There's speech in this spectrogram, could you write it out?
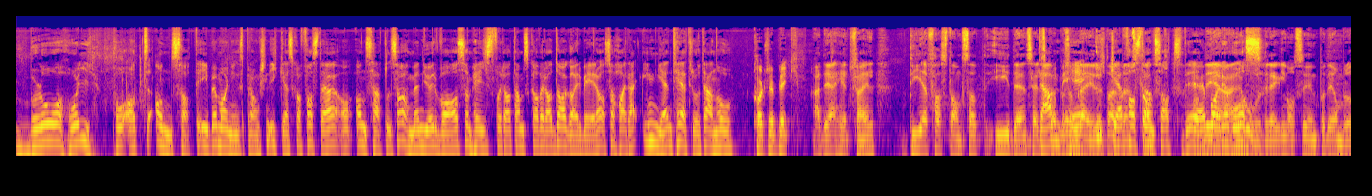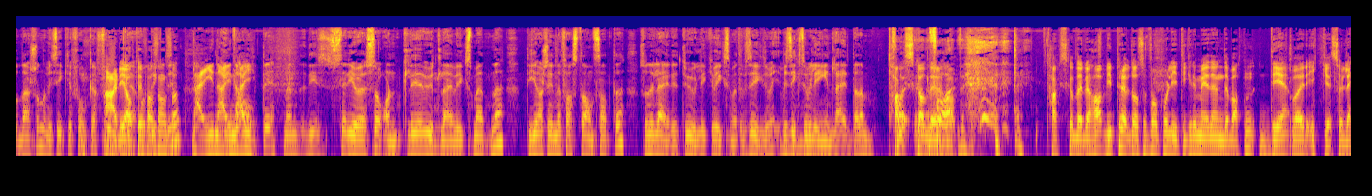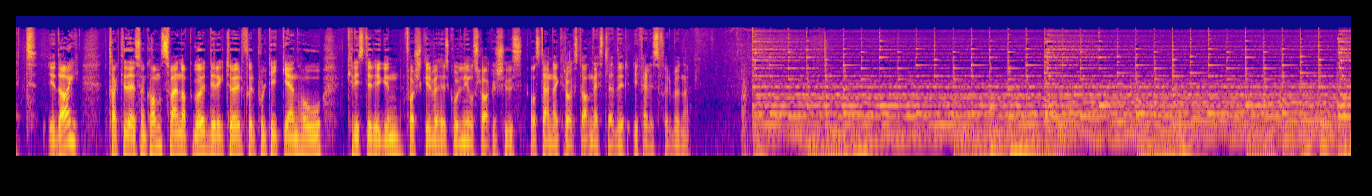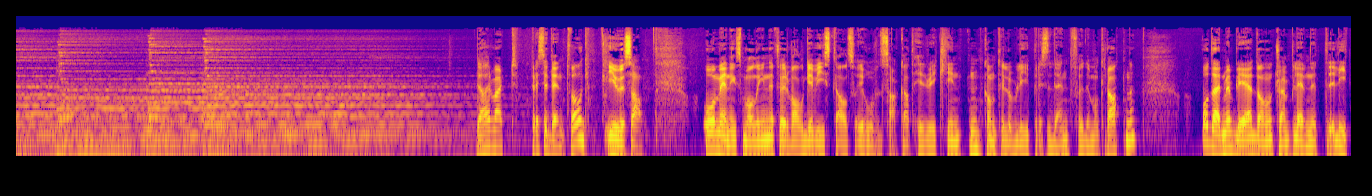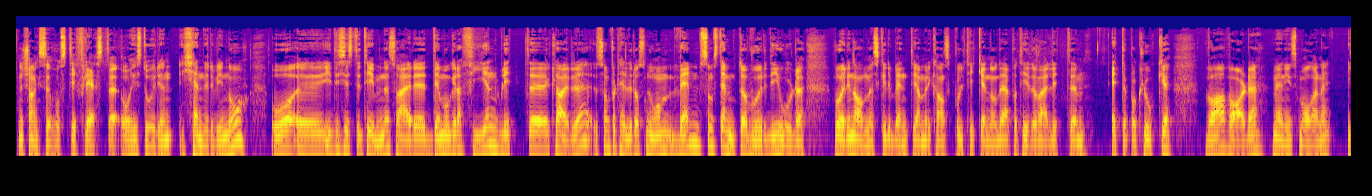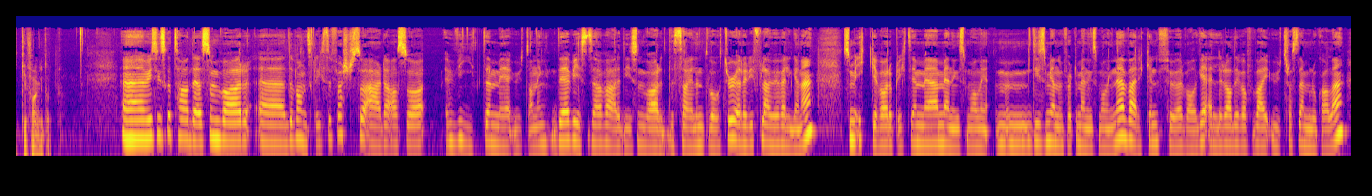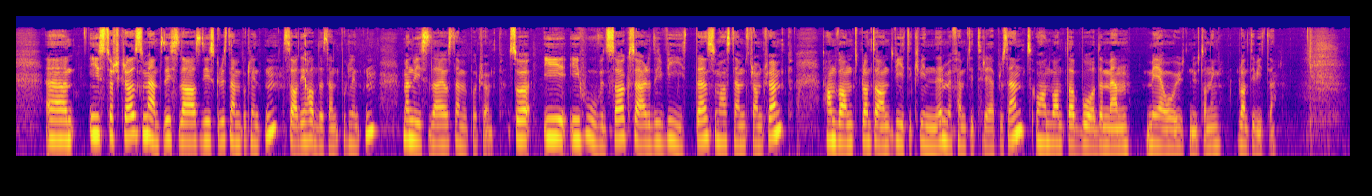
blåhold på at ansatte i bemanningsbransjen ikke skal faste ansettelser, men gjør hva som helst for at de skal være dagarbeidere, så har jeg ingen tiltro til NHO. Kort replikk. Ja, det er helt feil. De er fast ansatt i det selskapet som leier ut arbeidskraft. Det er, og det bare er hovedregelen også inn på det området der. sånn. Hvis ikke folk er flinke Er de alltid fast ansatt? Nei, nei, nei. Ikke alltid, men de seriøse, ordentlige utleievirksomhetene de har sine faste ansatte som de leier ut til ulike virksomheter. Hvis ikke, hvis ikke så ville ingen leid av dem. Takk skal dere ha. Takk skal dere ha. Vi prøvde også å få politikere med i denne debatten. Det var ikke så lett i dag. Takk til dere som kom. Svein Oppegård, direktør for politikk i NHO, Christer Hyggen, forsker ved Høgskolen i Oslo og Akershus, og Steinar Krogstad, nestleder i Fellesforbundet. Det har vært presidentvalg i USA. Og meningsmålingene før valget viste altså i hovedsak at Hillary Clinton kom til å bli president for demokratene. Og dermed ble Donald Trump levnet liten sjanse hos de fleste, og historien kjenner vi nå. Og uh, i de siste timene så er demografien blitt uh, klarere, som forteller oss noe om hvem som stemte og hvor de gjorde det. Våre Alme, skribent i amerikansk politikk ennå, det er på tide å være litt etterpåkloke. Hva var det meningsmålerne ikke fanget opp? Hvis vi skal ta det som var det vanskeligste først, så er det altså hvite med utdanning. Det viste seg å være de som var the silent voter, eller de flaue velgerne, som ikke var oppriktige med de som gjennomførte meningsmålingene, verken før valget eller da de var på vei ut fra stemmelokalet. Eh, I størst grad så mente disse da at de skulle stemme på Clinton, sa de hadde stemt på Clinton, men viste seg å stemme på Trump. Så i, i hovedsak så er det de hvite som har stemt fram Trump. Han vant bl.a. hvite kvinner med 53% og han vant da både menn med og uten utdanning blant de hvite.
